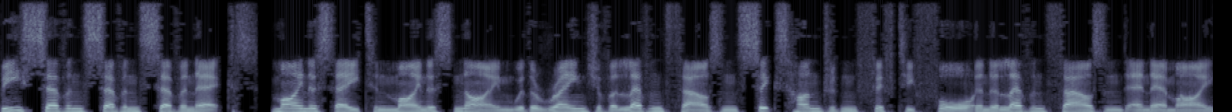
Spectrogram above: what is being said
B777X, minus 8 and minus 9 with a range of 11,654 and 11,000 nmi,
